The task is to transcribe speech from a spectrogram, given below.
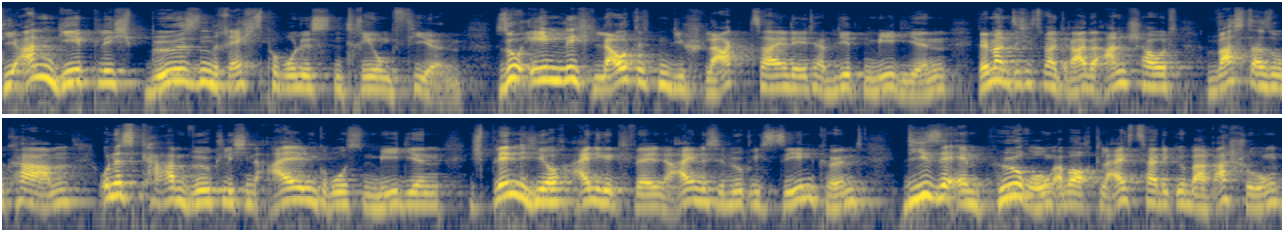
Die angeblich bösen Rechtspopulisten triumphieren. So ähnlich lauteten die Schlagzeilen der etablierten Medien, wenn man sich jetzt mal gerade anschaut, was da so kam. Und es kam wirklich in allen großen Medien. Ich blende hier auch einige Quellen ein, dass ihr wirklich sehen könnt, diese Empörung, aber auch gleichzeitig Überraschung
